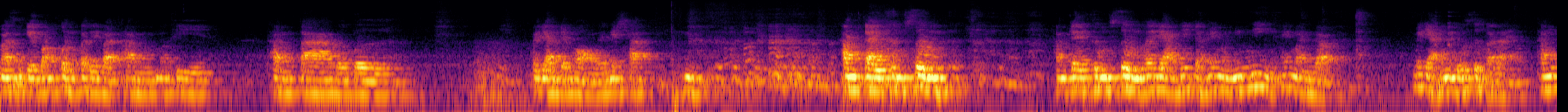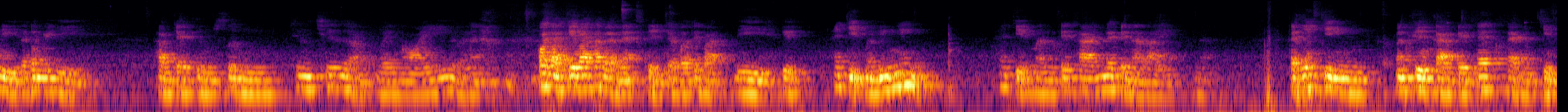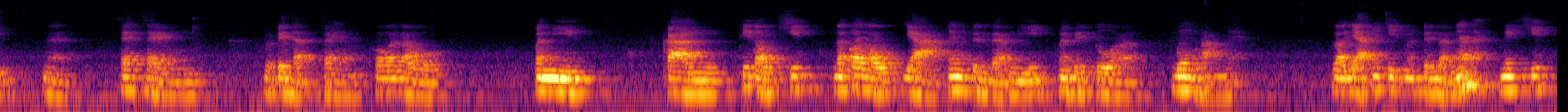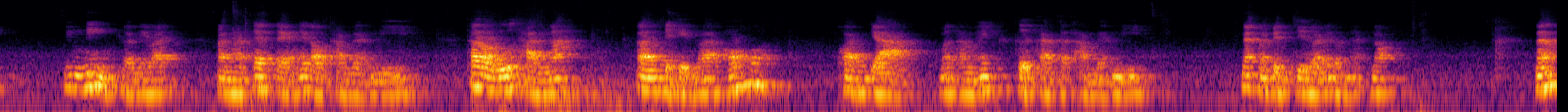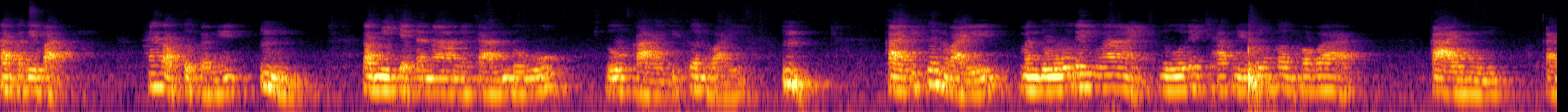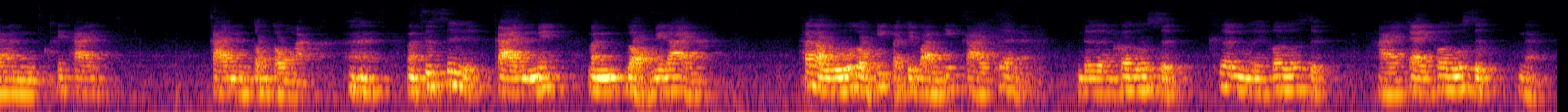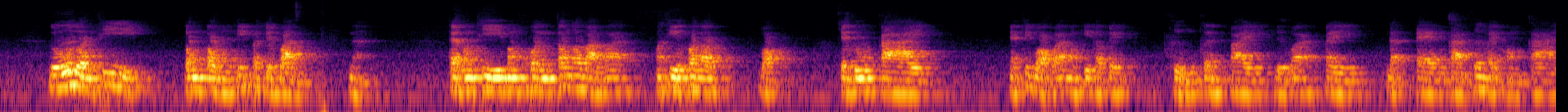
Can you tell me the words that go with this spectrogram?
มาสังเกตบางคนปฏิบัติธรรมบางทีทำตาเบลอเบอ พยายามจะมองเลยไม่ชัดทำใจซึมซึมๆทำใจซึมซึมๆพยายามที่จะให้มันนิ่งๆให้มันแบบ ไม่อยากให้มันรู้สึกอะไร ทั้งดีแล้วก็ไม่ดีทำใจซึมซึมๆเชื่องเชื่องๆน้อยๆอยู่นะเพราะเราคิดว่าถ้าแบบเนี้ยถึงจะปฏิบัติดีคือให้จิตมันนิ่งๆให้จิตมันคล้ายๆไม่เป็นอะไรนะแต่ที่จริงมันคือการไปแทรกแซงจิตนะแทรกแซง มันเป็นดัดแปลง เพราะว่าเรา มันมีการที่เราคิดแล้วก็เราอยากให้มันเป็นแบบนี้ มันเป็นตัวเบื้องหลังเนี่ยเราอยากให้จิตมันเป็นแบบนี้นแหละไม่คิดนิ่งๆแบบนี้ไว้มันมาแทรกแซงให้เราทำแบบนี้ ถ้าเรารู้ทันนะเราจะเห็นว่าอ๋อความอยากมันทำให้เกิดการกระทำแบบนี้นี่นมันเป็นเจือได้แบบนี้นเนาะนั้นการปฏิบัติ ให้เราฝึกแบบนี้ อืม เรามีเจตนาในการรู้ รู้กายที่เคลื่อนไหวกายที่เคลื่อนไหว มันรู้ได้ง่าย รู้ได้ชัดในเบื้องต้น เพราะว่ากายมันกายมันคล้ายๆกายมันตรงๆอะ มันซื่อๆกายมันไม่มันหลอกไม่ได้นะถ้าเรารู้ลงที่ปัจจุบันที่กายเคลื่อนอะ เดินก็รู้สึก เคลื่อนมือก็รู้สึก หายใจก็รู้สึกนะ รู้ลงที่ตรงๆที่ปัจจุบันนะแต่บางทีบางคนต้องระวังว่าบางทีพอเราบอกจะดูกาย อย่างที่บอกว่าบางทีเราไปขึงเกินไป หรือว่าไปดัดแปลงการเคลื่อนไหวของกาย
